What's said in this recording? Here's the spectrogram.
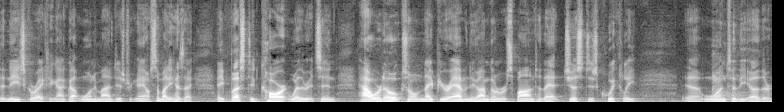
that needs correcting. I've got one in my district now. Somebody has a, a busted cart, whether it's in Howard Oaks or on Napier Avenue, I'm gonna respond to that just as quickly, uh, one to the other.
